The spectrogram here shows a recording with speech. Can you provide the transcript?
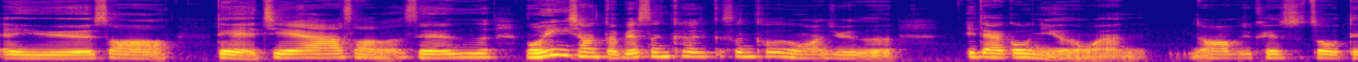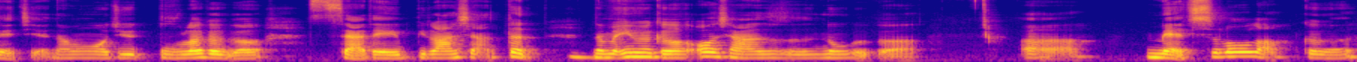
还有啥？台阶啊啥个，侪是我印象特别深刻深刻个辰光，就是一旦过年个辰光，然后就开始做台阶，那么我就爬辣搿个山头边浪向等。那么因为搿个屋里向是弄搿个呃煤气炉了，搿个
